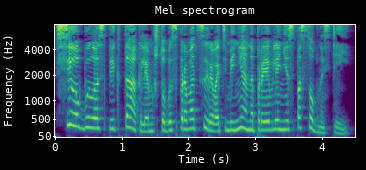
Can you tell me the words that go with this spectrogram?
Все было спектаклем, чтобы спровоцировать меня на проявление способностей.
